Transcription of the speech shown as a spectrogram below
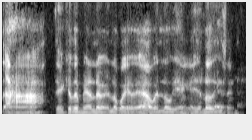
Ajá, tienes que terminar de verlo para que veas, verlo bien, ellos lo dicen.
